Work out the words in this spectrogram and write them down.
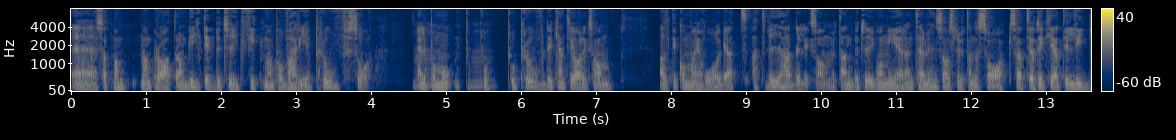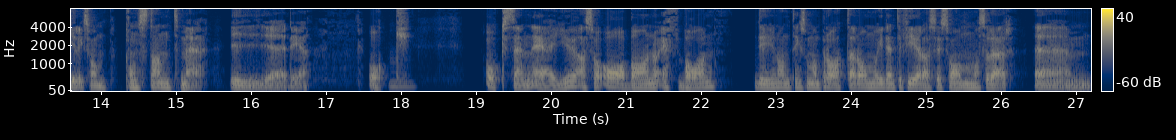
Eh, så att man, man pratar om vilket betyg fick man på varje prov. så. Eller på, mm. på, på, på, prov. Det kan inte jag liksom alltid komma ihåg att, att vi hade liksom. Utan betyg var mer en terminsavslutande sak. Så att jag tycker att det ligger liksom konstant med i eh, det. Och, mm. och sen är ju alltså A-barn och F-barn. Det är ju någonting som man pratar om och identifierar sig som och sådär. Ehm,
